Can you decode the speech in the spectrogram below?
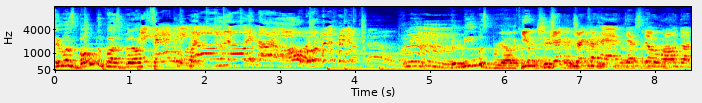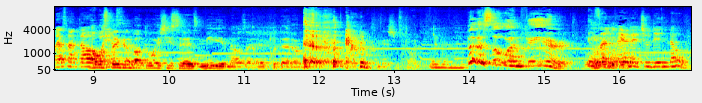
It was both of us, but I'm Exactly. saying, No, like, you didn't say her at all. You didn't. I mean, but me was Brianna. 'cause You she drink, said drink me, her you know half. That's I'm still saying? wrong though. That's not the whole I was answer. thinking about the way she says me, and I was like, let me put that on. Mm-hmm. That is so unfair. It's unfair that you didn't know.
